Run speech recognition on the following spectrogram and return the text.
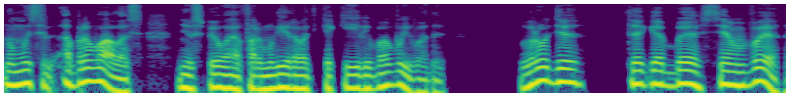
но мысль обрывалась, не успевая формулировать какие-либо выводы. Вроде ТГБ-7В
